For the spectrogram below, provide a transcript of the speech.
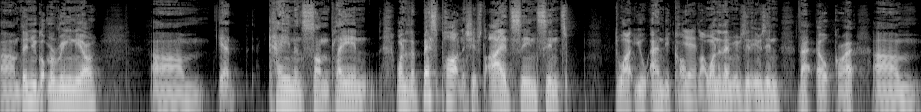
Um, then you got Mourinho. Um, yeah, Kane and Son playing one of the best partnerships that I had seen since Dwight Yorke, Andy Cole. Yeah. Like one of them, it was in, it was in that elk, right? Um,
